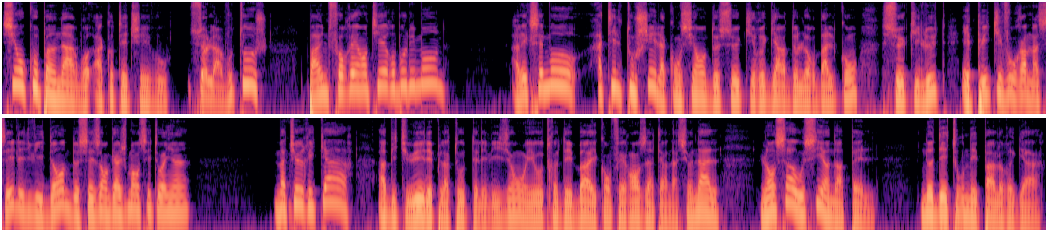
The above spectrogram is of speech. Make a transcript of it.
Si on coupe un arbre à côté de chez vous, cela vous touche, pas une forêt entière au bout du monde. Avec ces mots, a-t-il touché la conscience de ceux qui regardent de leur balcon, ceux qui luttent, et puis qui vont ramasser les dividendes de ces engagements citoyens? Mathieu Ricard, habitué des plateaux de télévision et autres débats et conférences internationales, lança aussi un appel. Ne détournez pas le regard.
